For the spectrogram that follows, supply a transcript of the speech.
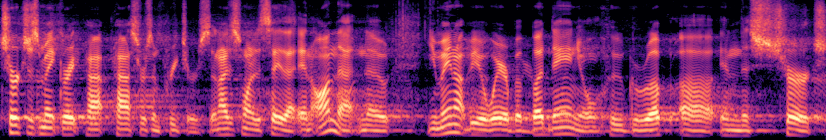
churches make great pa- pastors and preachers. And I just wanted to say that. And on that note, you may not be aware, but Bud Daniel, who grew up uh, in this church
